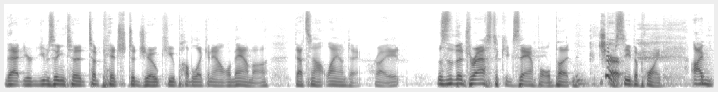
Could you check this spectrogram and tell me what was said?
that you're using to to pitch to Joe Q Public in Alabama that's not landing, right? This is the drastic example, but sure. you see the point. I'm,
